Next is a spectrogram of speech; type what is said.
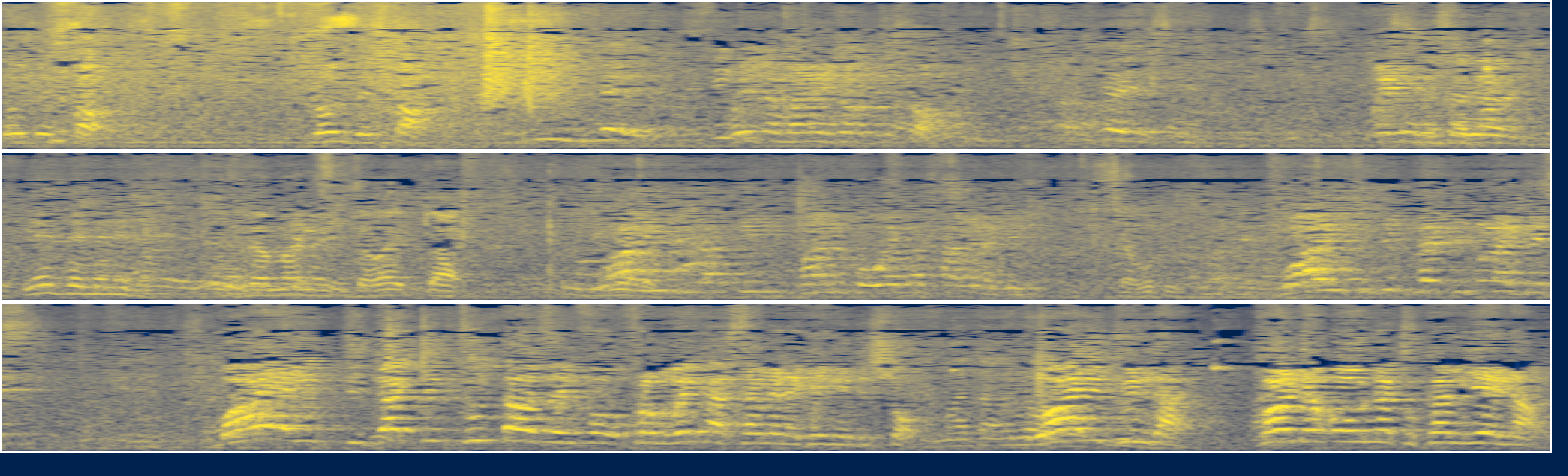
Close the store. Close the store. Where's the manager of the store? Yes, the manager. The manager, the guy. Why are you deducting money for workers coming like this? Why you treat black people like this? Why are you deducting 2,000 from workers coming again in this shop? Why are you doing that? Call the owner to come here now.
